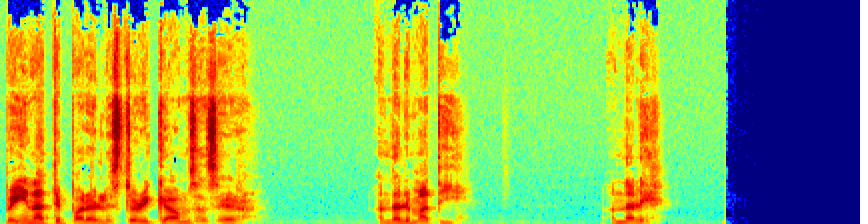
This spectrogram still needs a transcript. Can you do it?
Peínate para el story que vamos a hacer. Ándale, Mati. Ándale.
